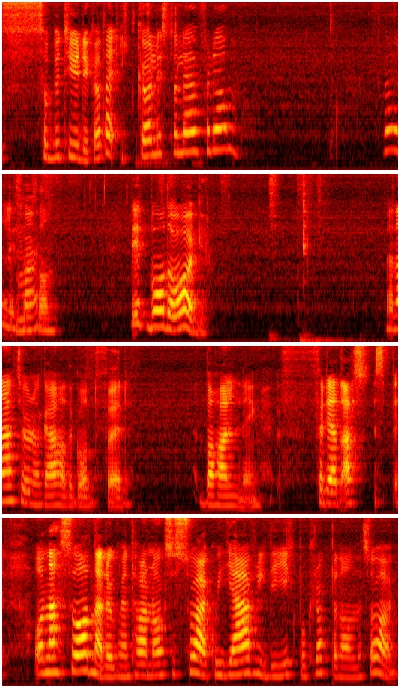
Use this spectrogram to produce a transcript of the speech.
så betyr det ikke at jeg ikke har lyst til å leve for dem. Det er liksom Nei. sånn Litt både òg. Men jeg tror nok jeg hadde gått for behandling. Fordi at jeg, og når jeg så den dokumentaren òg, så så jeg hvor jævlig de gikk på kroppen hans òg.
